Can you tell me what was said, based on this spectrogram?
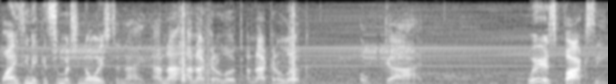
Why is he making so much noise tonight? I'm not I'm not gonna look. I'm not gonna look. Oh god. Where is Foxy?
